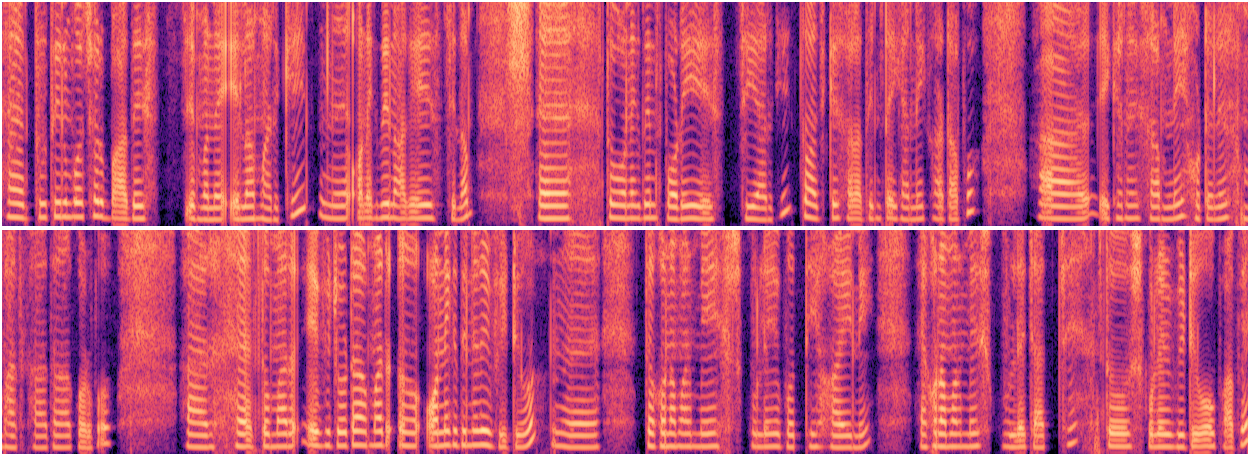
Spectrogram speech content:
হ্যাঁ দু তিন বছর বাদ এসছে। মানে এলাম আর কি অনেক দিন আগে এসেছিলাম তো অনেক দিন পরে এসছি আর কি তো আজকে সারাদিনটা এখানেই কাটাবো, আর এখানে সামনে হোটেলের ভাত খাওয়া দাওয়া করব। আর হ্যাঁ তোমার এই ভিডিওটা আমার অনেক দিনেরই ভিডিও তখন আমার মেয়ে স্কুলে ভর্তি হয়নি, এখন আমার মেয়ে স্কুলে যাচ্ছে, তো স্কুলের ভিডিও পাবে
